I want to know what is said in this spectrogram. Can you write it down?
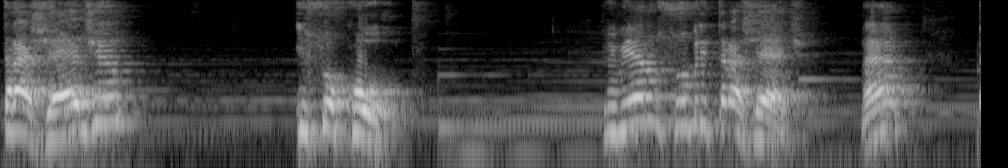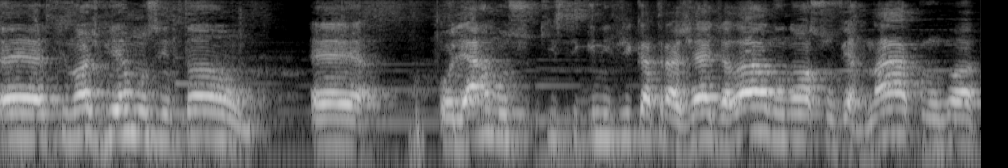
tragédia e socorro. Primeiro sobre tragédia, né? É, se nós viermos então é, olharmos o que significa tragédia lá no nosso vernáculo, no,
